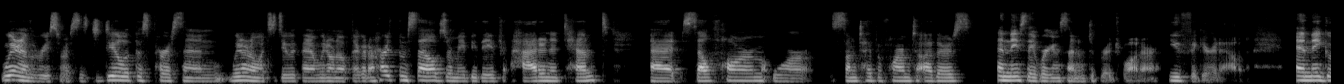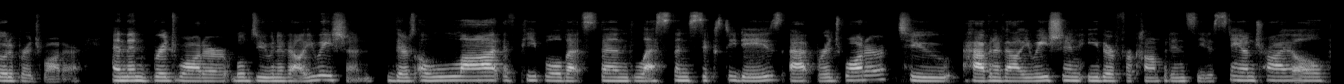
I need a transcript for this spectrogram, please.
we don't have the resources to deal with this person. We don't know what to do with them. We don't know if they're going to hurt themselves or maybe they've had an attempt at self harm or some type of harm to others. And they say, we're going to send them to Bridgewater. You figure it out. And they go to Bridgewater and then Bridgewater will do an evaluation. There's a lot of people that spend less than 60 days at Bridgewater to have an evaluation, either for competency to stand trial,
